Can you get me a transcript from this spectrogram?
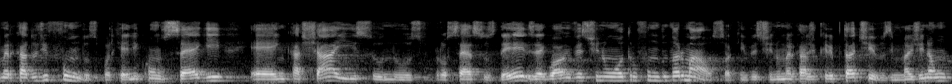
mercado de fundos, porque ele consegue é, encaixar isso nos processos deles, é igual investir num outro fundo normal, só que investir no mercado de criptativos. Imagina um,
